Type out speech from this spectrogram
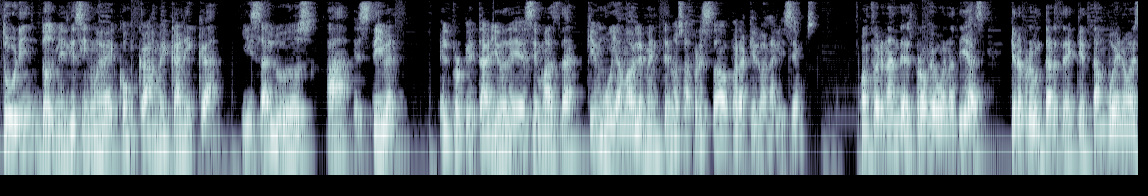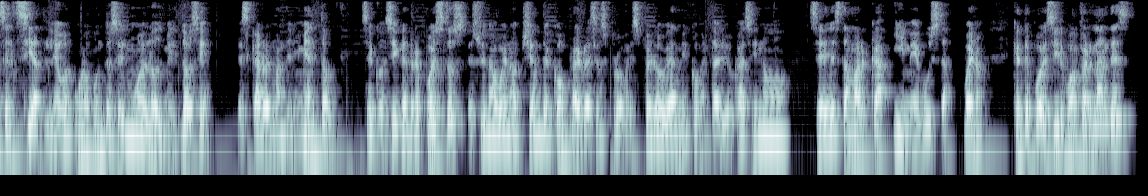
Touring 2019 con caja mecánica y saludos a Steven, el propietario de ese Mazda que muy amablemente nos ha prestado para que lo analicemos. Juan Fernández, profe, buenos días. Quiero preguntarte qué tan bueno es el Seat León 1.6 modelo 2012. ¿Es caro el mantenimiento? ¿Se consiguen repuestos? Es una buena opción de compra. Gracias, profe. Espero vean mi comentario. Casi no sé de esta marca y me gusta. Bueno, ¿qué te puedo decir, Juan Fernández?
